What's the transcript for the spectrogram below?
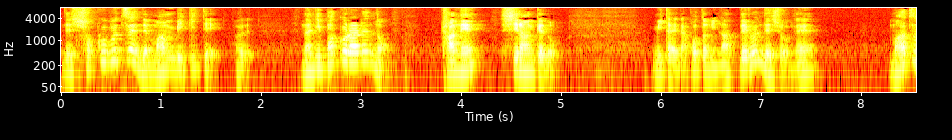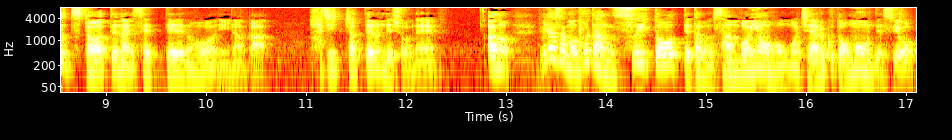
で、植物園で万引きって、何パクられんの？種？知らんけど。みたいなことになってるんでしょうね。まず伝わってない設定の方になんか、走っちゃってるんでしょうね。あの、皆さんも普段水筒って多分3本4本持ち歩くと思うんですよ。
